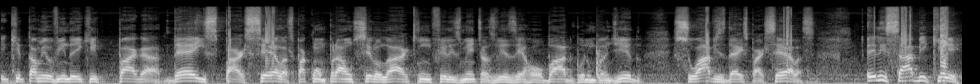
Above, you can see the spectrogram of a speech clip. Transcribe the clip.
e que está me ouvindo aí que paga 10 parcelas para comprar um celular que infelizmente às vezes é roubado por um bandido, suaves 10 parcelas, ele sabe que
